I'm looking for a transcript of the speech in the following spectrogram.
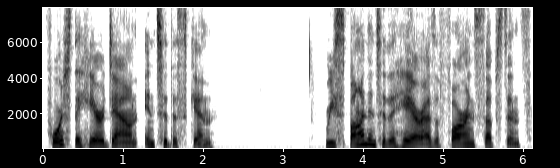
force the hair down into the skin. Responding to the hair as a foreign substance,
